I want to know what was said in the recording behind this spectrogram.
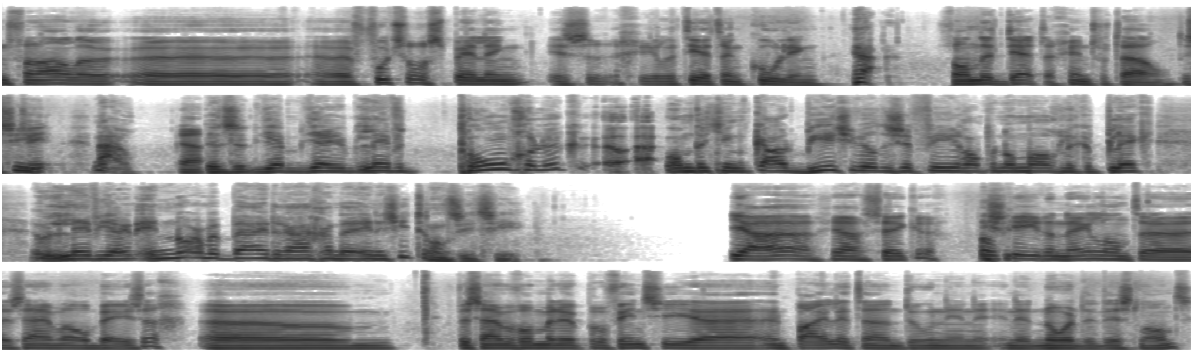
van alle eh, eh, voedselverspilling is gerelateerd aan koeling. Ja, Van de 30 in totaal. Dus zie Nou, Ja. dus, jij, jij levert per ongeluk, omdat je een koud biertje wilde serveren op een onmogelijke plek... lever jij een enorme bijdrage aan de energietransitie. Ja, ja, zeker. Ook hier in Nederland eh, zijn we al bezig. Ehm, we zijn bijvoorbeeld met de provincie eh, een pilot aan het doen in, in het noorden des lands.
